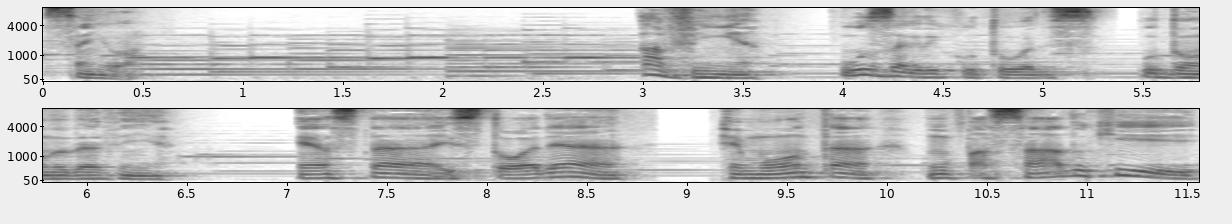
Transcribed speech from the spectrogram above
Senhor. A vinha, os agricultores, o dono da vinha. Esta história remonta um passado que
